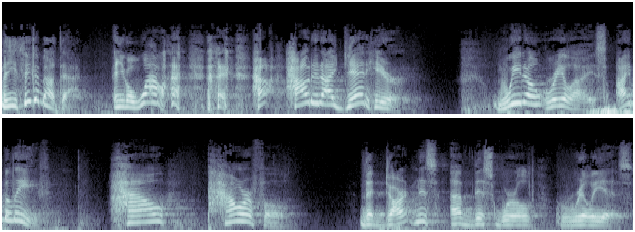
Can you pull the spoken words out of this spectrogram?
And you think about that, and you go, wow, how, how did I get here? We don't realize, I believe, how powerful the darkness of this world really is.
